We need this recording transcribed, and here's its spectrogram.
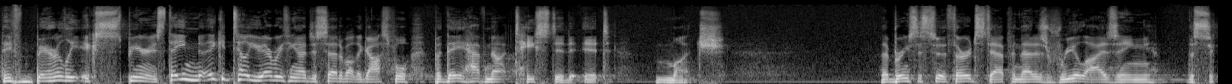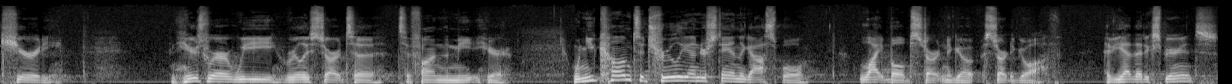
They've barely experienced. They, they could tell you everything I just said about the gospel, but they have not tasted it much. That brings us to the third step, and that is realizing the security. And here's where we really start to, to find the meat here. When you come to truly understand the gospel, light bulbs starting to go start to go off. Have you had that experience?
